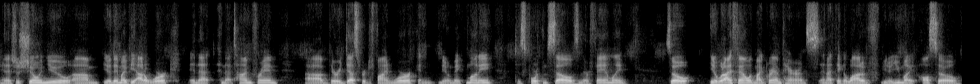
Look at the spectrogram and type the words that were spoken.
And it's just showing you, um, you know, they might be out of work in that, in that time frame, uh, very desperate to find work and, you know, make money to support themselves and their family. So you know, what I found with my grandparents, and I think a lot of, you know, you might also,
